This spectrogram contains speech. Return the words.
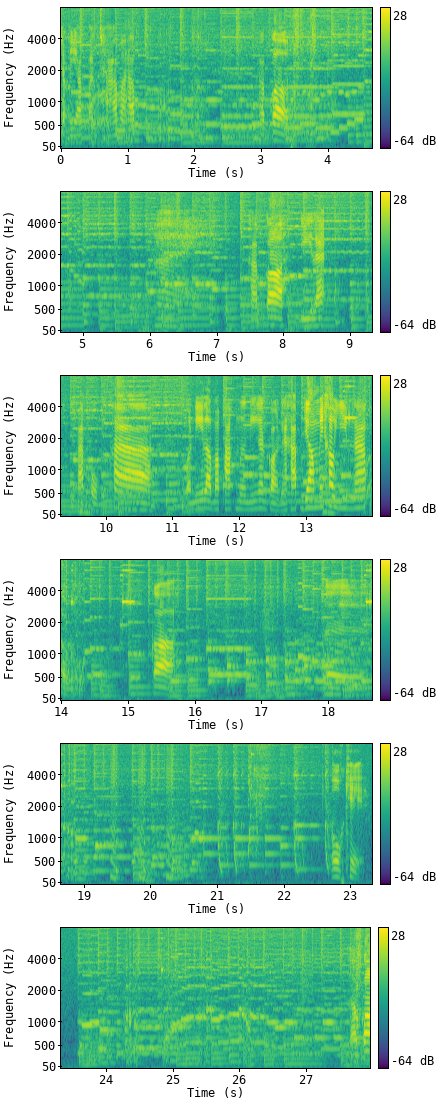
จักรยานปั่นช้ามาครับ ครับก็ ครับก็ดีแล้วครับผมค่ะ วันนี้เรามาพักเมืองนี้กันก่อนนะครับ ยังไม่เข้ายิมนะผม ก็เออโอเค แล้วก็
